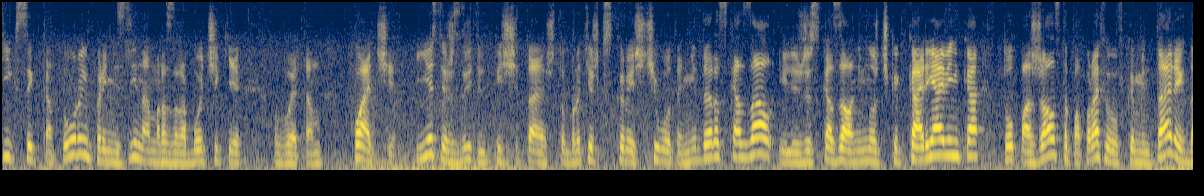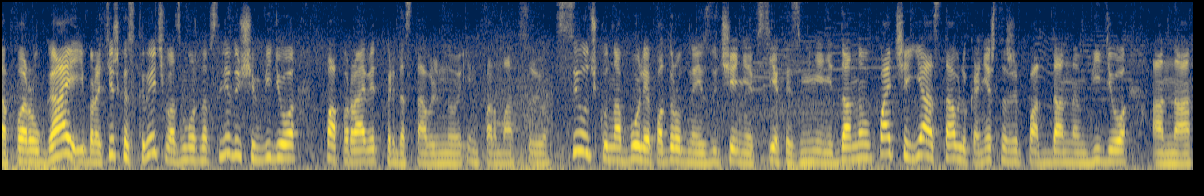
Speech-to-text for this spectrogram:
фиксы, которые принесли нам разработчики в этом патчи. Если же, зритель, ты считаешь, что братишка Scratch чего-то недорассказал или же сказал немножечко корявенько, то, пожалуйста, поправь его в комментариях, да поругай, и братишка Scratch, возможно, в следующем видео поправит предоставленную информацию. Ссылочку на более подробное изучение всех изменений данного патча я оставлю, конечно же, под данным видео она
